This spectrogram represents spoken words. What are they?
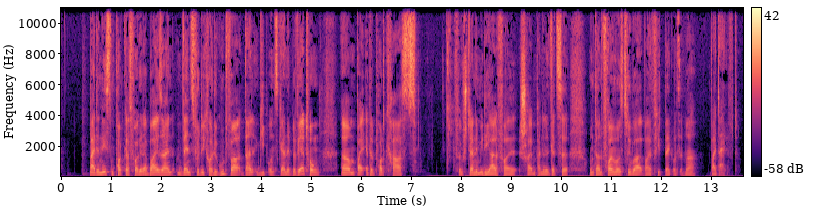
bei der nächsten Podcast-Folge dabei sein. Wenn es für dich heute gut war, dann gib uns gerne Bewertungen ähm, bei Apple Podcasts. Fünf Sterne im Idealfall, schreiben ein paar nette Sätze und dann freuen wir uns drüber, weil Feedback uns immer weiterhilft.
